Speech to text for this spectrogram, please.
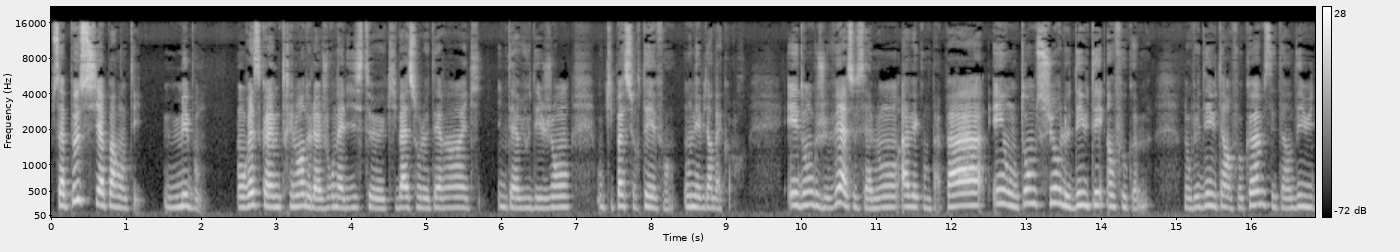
ça peut s'y apparenter. Mais bon, on reste quand même très loin de la journaliste euh, qui va sur le terrain et qui interviewe des gens ou qui passe sur TF1. On est bien d'accord. Et donc je vais à ce salon avec mon papa et on tombe sur le DUT Infocom. Donc le DUT Infocom, c'est un DUT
